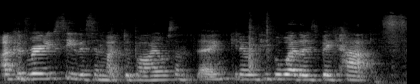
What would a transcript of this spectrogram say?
i could really see this in like dubai or something you know when people wear those big hats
